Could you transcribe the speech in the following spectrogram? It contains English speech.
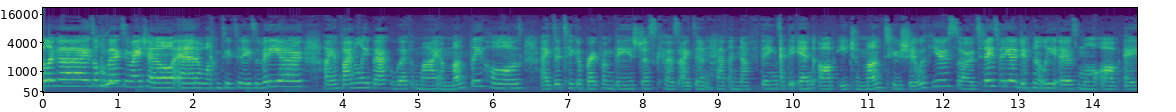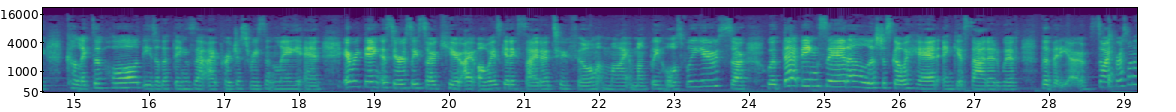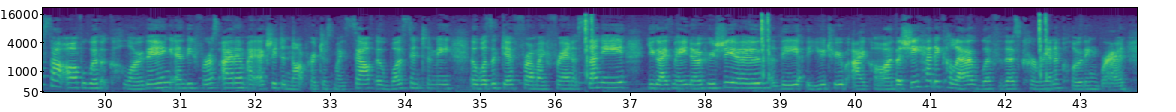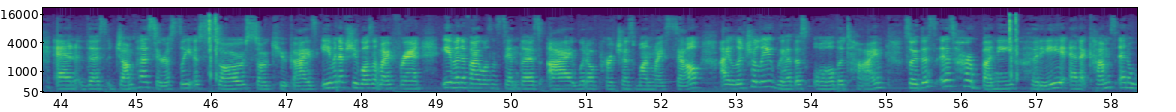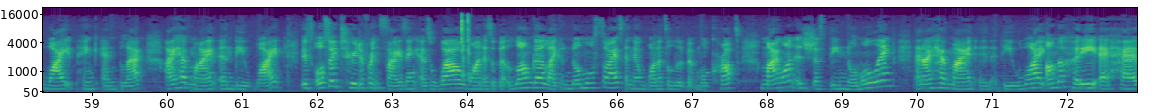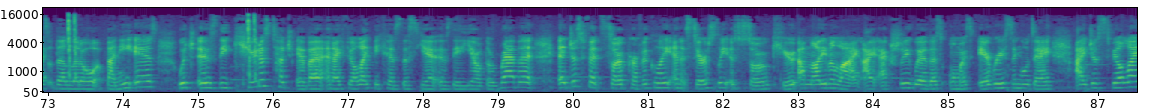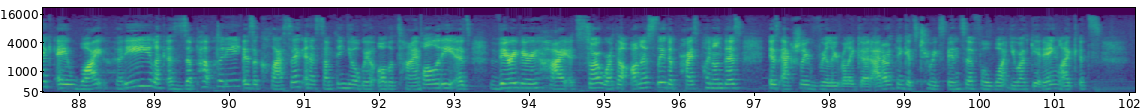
Hello guys, welcome back to my channel and welcome to today's video. I am finally back with my monthly hauls. I did take a break from these just because I didn't have enough things at the end of each month to share with you. So today's video definitely is more of a collective haul. These are the things that I purchased recently and everything is seriously so cute. I always get excited to film my monthly hauls for you. So with that being said, let's just go ahead and get started with the video. So I first want to start off with with clothing and the first item I actually did not purchase myself. It was sent to me. It was a gift from my friend Sunny. You guys may know who she is, the YouTube icon. But she had a collab with this Korean clothing brand and this jumper seriously is so, so cute guys. Even if she wasn't my friend, even if I wasn't sent this, I would have purchased one myself. I literally wear this all the time. So this is her bunny hoodie and it comes in white, pink, and black. I have mine in the white. There's also two different sizing as well. One is a bit longer, like normal size, and then one is a little bit more cropped. My one is just the normal length, and I have mine in the white. On the hoodie, it has the little bunny ears, which is the cutest touch ever, and I feel like because this year is the year of the rabbit, it just fits so perfectly, and it seriously is so cute. I'm not even lying. I actually wear this almost every single day. I just feel like a white hoodie, like a zip up hoodie is a classic and it's something you'll wear all the time. Quality is very, very high. It's so worth it. Honestly, the price point on this is actually really, really good. I don't think it's too expensive for what you are getting. Like it's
